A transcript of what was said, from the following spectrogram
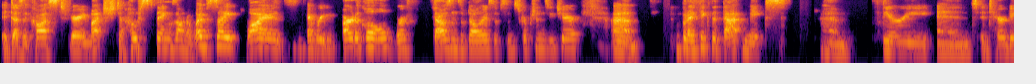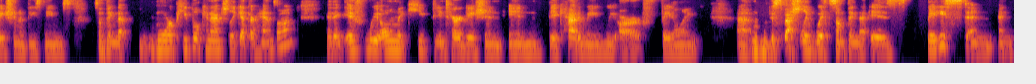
it doesn't cost very much to host things on a website. Why is every article worth thousands of dollars of subscriptions each year? Um, but I think that that makes um, theory and interrogation of these themes something that more people can actually get their hands on. I think if we only keep the interrogation in the academy, we are failing, um, mm-hmm. especially with something that is based and, and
